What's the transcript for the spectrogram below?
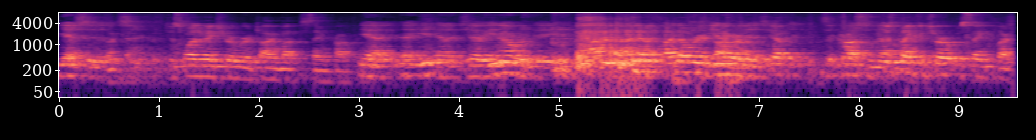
yes, it is the same. Okay, just wanted to make sure we were talking about the same property. Yeah, uh, you- uh, Joe, you know where the, I know, I know where you you're know where about. is? Yep, It's across from just making sure it was St. Clair.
